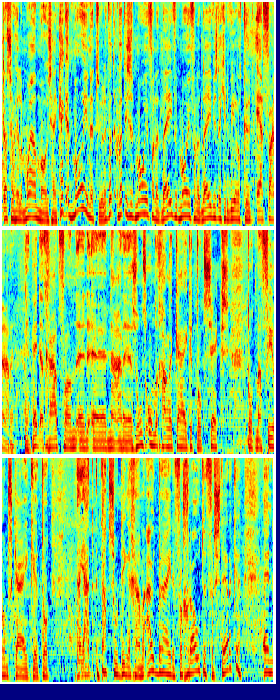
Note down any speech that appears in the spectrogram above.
Dat zou helemaal mooi zijn. Kijk, het mooie natuurlijk. Wat, wat is het mooie van het leven? Het mooie van het leven is dat je de wereld kunt ervaren. Ja. Hè, dat gaat van eh, eh, naar eh, zonsondergangen kijken tot seks. Tot naar films kijken. Tot, nou ja, dat soort dingen gaan we uitbreiden. Vergroten, versterken. En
